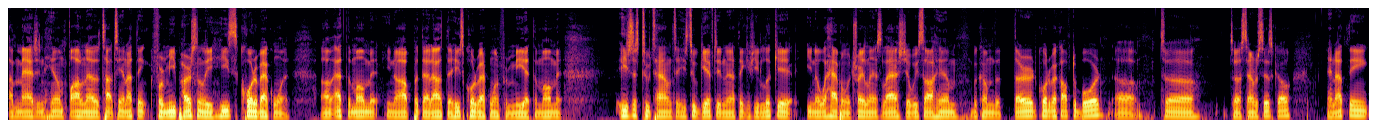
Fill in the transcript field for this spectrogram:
imagine him falling out of the top ten. I think for me personally, he's quarterback one um, at the moment. You know, I'll put that out there. He's quarterback one for me at the moment. He's just too talented. He's too gifted, and I think if you look at you know what happened with Trey Lance last year, we saw him become the third quarterback off the board uh, to to San Francisco, and I think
